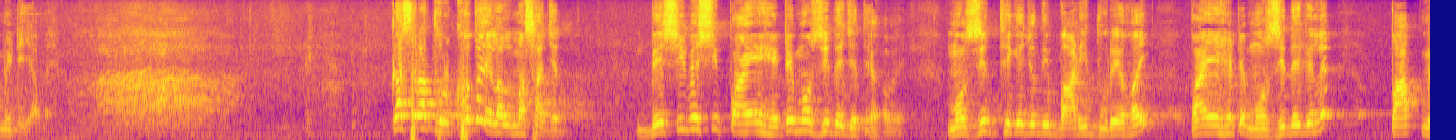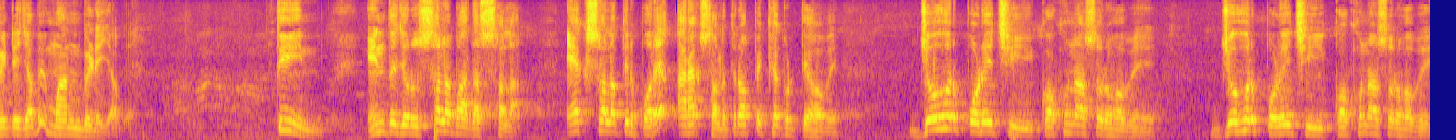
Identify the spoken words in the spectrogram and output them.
মিটে যাবে। কাসরাতুল খোতা এলাল মাসাজেদ। বেশি বেশি পায়ে হেঁটে মসজিদে যেতে হবে। মসজিদ থেকে যদি বাড়ি দূরে হয়, পায়ে হেঁটে মসজিদে গেলে পাপ মেটে যাবে, মান বেড়ে যাবে। তিন, ইন্তেজর উসলা বাদা সলা। এক সলাতের পরে আর এক সলাতের অপেক্ষা করতে হবে। জোহর পড়েছি, কখন আসর হবে? জোহর পড়েছি, কখন আসর হবে?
